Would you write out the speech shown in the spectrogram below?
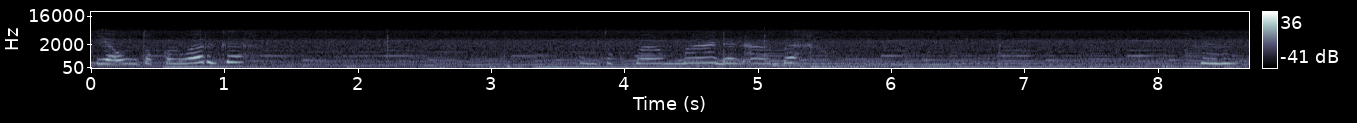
Ya untuk keluarga untuk mama dan abah.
